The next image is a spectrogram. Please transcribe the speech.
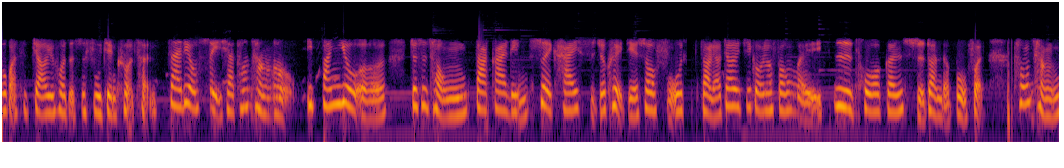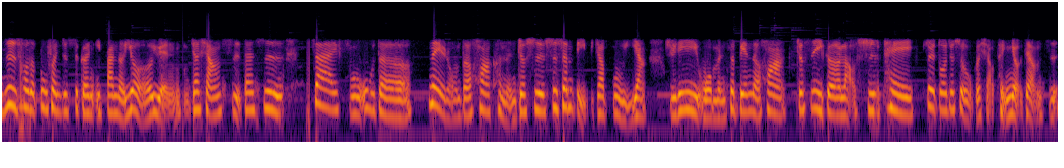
不管是教育或者是复健课程。在六岁以下，通常哦，一般幼儿就是从大概零岁开始就可以接受服务。早疗教育机构又分为日托跟时段的部分，通常日托的部分就是跟一般的幼儿园比较相似，但是在服务的内容的话，可能就是师生比比较不一样。举例。我们这边的话，就是一个老师配最多就是五个小朋友这样子。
